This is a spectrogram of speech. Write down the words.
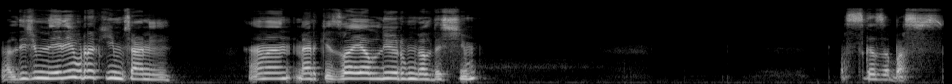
Kardeşim nereye bırakayım seni? Hemen merkeze ayarlıyorum kardeşim. Bas gaza bas.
